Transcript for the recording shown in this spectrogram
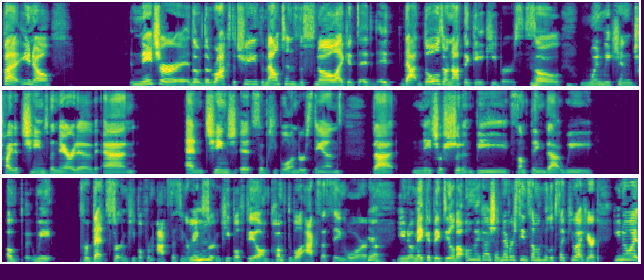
but, you know, nature eh, the the rocks the trees the mountains the snow like it it, it that those are not the gatekeepers No. so when we can try to change the narrative and and change it so people understand that nature shouldn't be something that we of we prevent certain people from accessing or make Mhm. certain people feel uncomfortable accessing or Yeah. you know make a big deal about oh my gosh i've never seen someone who looks like you out here. You know what?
